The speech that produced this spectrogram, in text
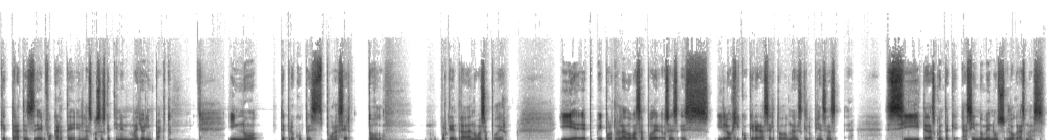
que trates de enfocarte en las cosas que tienen mayor impacto y no te preocupes por hacer todo, porque de entrada no vas a poder. Y, eh, y por otro lado vas a poder, o sea, es, es ilógico querer hacer todo una vez que lo piensas si te das cuenta que haciendo menos logras más.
